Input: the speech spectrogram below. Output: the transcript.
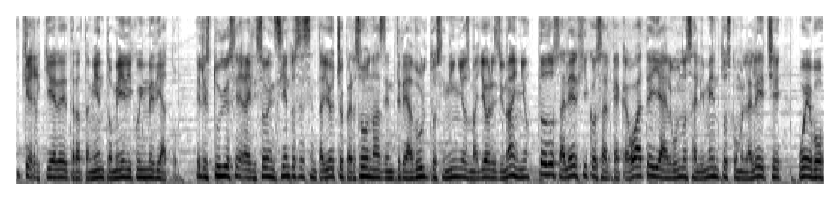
y que requiere de tratamiento médico inmediato. El estudio se realizó en 168 personas entre adultos y niños mayores de un año, todos alérgicos al cacahuate y al algunos alimentos como la leche, huevo,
